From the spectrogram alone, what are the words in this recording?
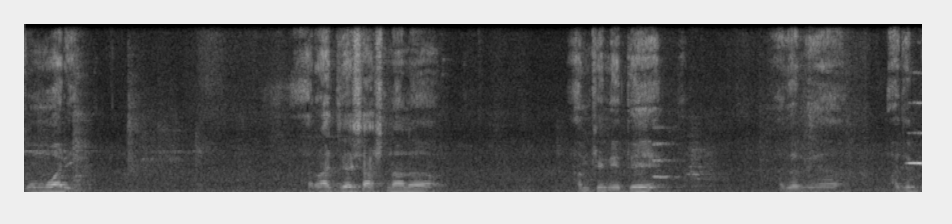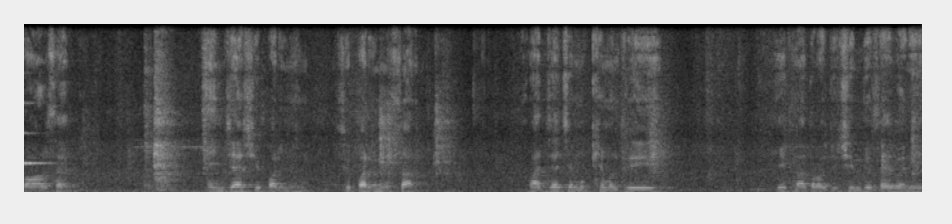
सोमवारी राज्य शासनानं आमचे नेते आदरणीय अजित पवारसाहेब यांच्या शिफारस शिफारसीनुसार राज्याचे मुख्यमंत्री एकनाथरावजी शिंदेसाहेब आणि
